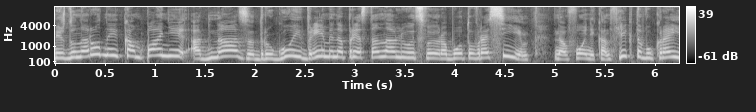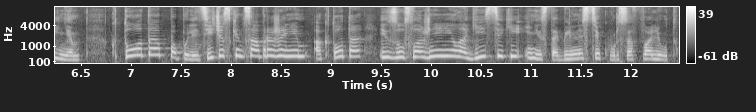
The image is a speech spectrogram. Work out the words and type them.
Международные компании одна за другой временно приостанавливают свою работу в России на фоне конфликта в Украине. Кто-то по политическим соображениям, а кто-то из-за усложнений логистики и нестабильности курсов валют.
